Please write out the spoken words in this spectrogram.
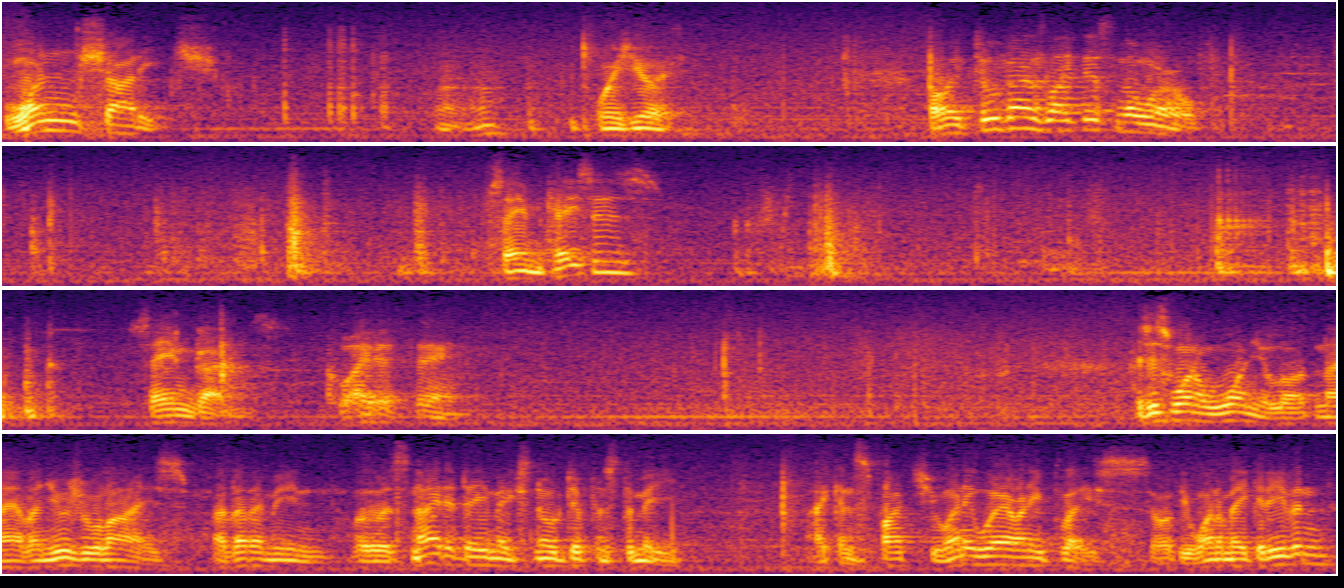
One shot each. Uh-huh. Where's yours? Only two guns like this in the world. Same cases. Same guns. Quite a thing. I just want to warn you, Lawton, I have unusual eyes. By that I mean, whether it's night or day makes no difference to me. I can spot you anywhere, any place. So if you want to make it even,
